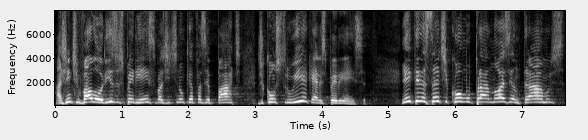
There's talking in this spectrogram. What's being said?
A gente valoriza a experiência, mas a gente não quer fazer parte de construir aquela experiência. E é interessante como para nós entrarmos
